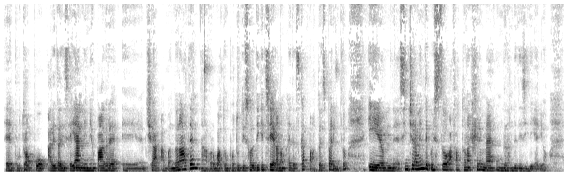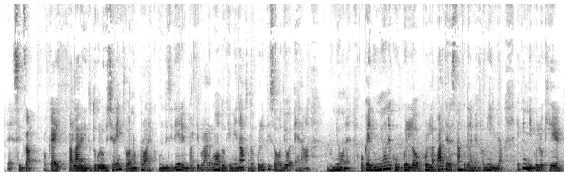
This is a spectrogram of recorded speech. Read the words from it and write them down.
eh, purtroppo all'età di sei anni mio padre eh, ci ha abbandonate, ha rubato un po' tutti i soldi che c'erano ed è scappato, è sparito e um, sinceramente questo ha fatto nascere in me un grande desiderio, eh, senza ok parlare di tutto quello che c'era intorno, però ecco un desiderio in particolare modo che mi è nato da quell'episodio era l'unione, ok? L'unione con, quello, con la parte restante della mia famiglia e quindi quello che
